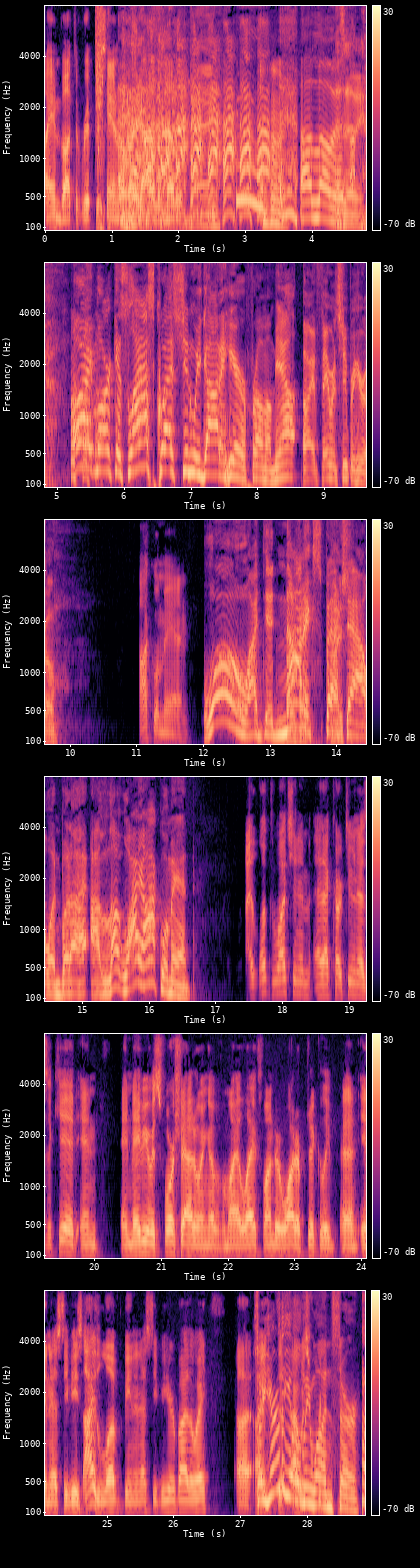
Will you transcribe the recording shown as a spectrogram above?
I am about to rip this hand right out of the metal. I love it. That's heavy. All right, Marcus. Last question. We got to hear from him. Yeah. All right, favorite superhero. Aquaman. Whoa! I did not Perfect. expect Nice. that one, but I I love why Aquaman. I loved watching him at that cartoon as a kid, and and maybe it was foreshadowing of my life underwater, particularly in, in SDVs. I loved being an SDVer, by the way. Uh, So I- you're the I only pre- one, sir.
